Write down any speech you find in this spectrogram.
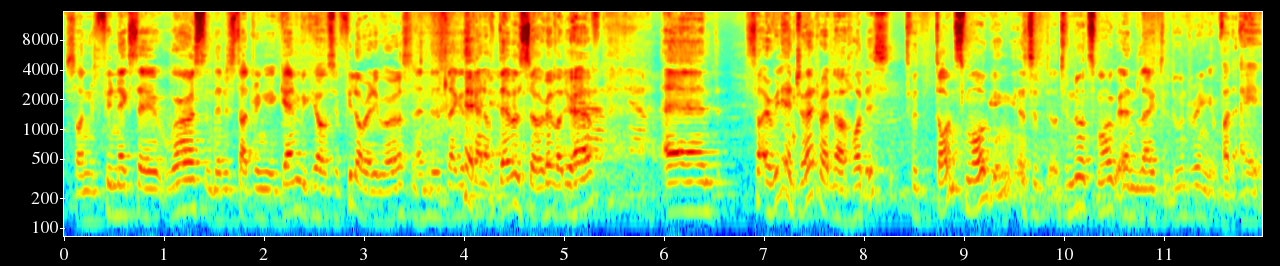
So then you feel next day worse, and then you start drinking again because you feel already worse, and it's like this kind of devil circle what you have. Yeah, And so I really enjoy it right now. How it is to don't smoking, uh, to, to not smoke, and like to don't drink. But I,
